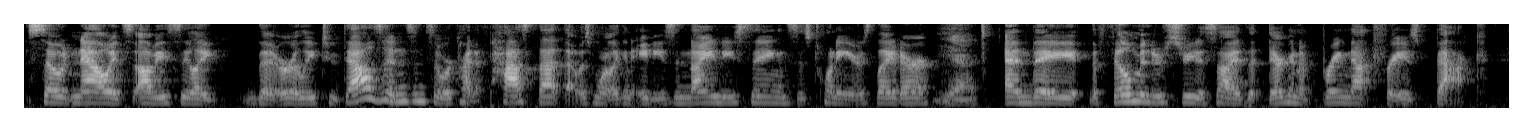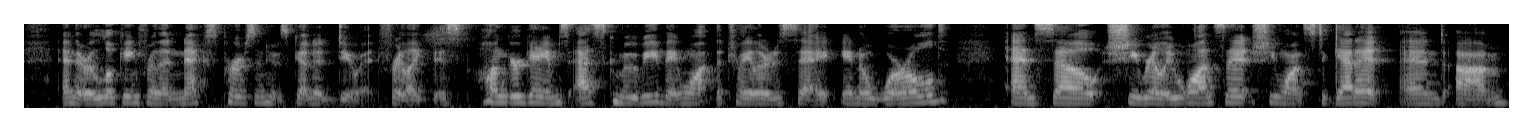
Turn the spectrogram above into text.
so now it's obviously like the early 2000s and so we're kind of past that that was more like an 80s and 90s thing this is 20 years later Yeah. and they the film industry decides that they're going to bring that phrase back and they're looking for the next person who's going to do it for like this hunger games-esque movie they want the trailer to say in a world and so she really wants it she wants to get it and um,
